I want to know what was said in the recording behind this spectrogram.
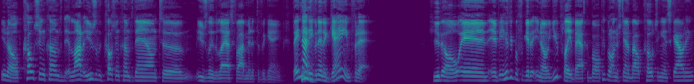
you know, coaching comes a lot. Of, usually, coaching comes down to usually the last five minutes of a game. They're not yeah. even in a game for that. You know, and and here people forget it. You know, you play basketball. People don't understand about coaching and scouting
